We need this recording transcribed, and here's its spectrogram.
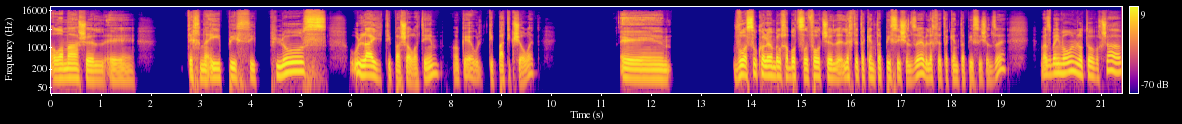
רמה של אה, טכנאי PC פלוס, אולי טיפה שרתים, אוקיי? או טיפה תקשורת. אה, והוא עסוק כל היום בלכבות שרפות של לך תתקן את ה-PC של זה ולך תתקן את ה-PC של זה, ואז באים ואומרים לו, טוב, עכשיו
